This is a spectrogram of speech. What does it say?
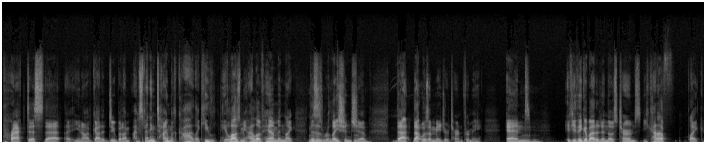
practice that uh, you know I've got to do, but I'm I'm spending time with God. Like he he loves me, I love him, and like this is relationship. That that was a major turn for me. And if you think about it in those terms, you kind of like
